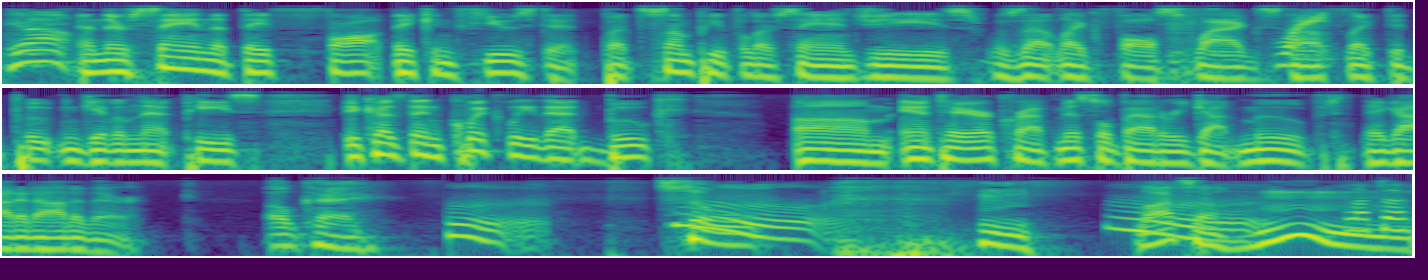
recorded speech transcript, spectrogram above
Yeah. And they're saying that they thought they confused it, but some people are saying, "Geez, was that like false flag stuff? Right. Like, did Putin give him that piece?" Because then quickly that Buk um, anti-aircraft missile battery got moved. They got it out of there. Okay. So, hmm. Lots of hmm. Lots of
